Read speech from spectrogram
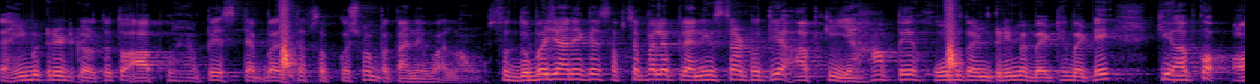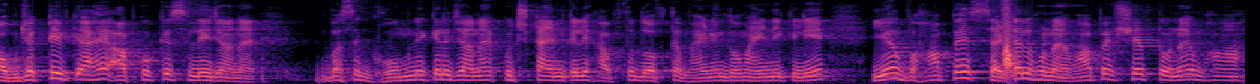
कहीं भी ट्रेड करते हो तो आपको यहाँ पे स्टेप बाय स्टेप सब कुछ मैं बताने वाला हूँ। सो so, दुबई जाने के लिए सबसे पहले प्लानिंग स्टार्ट होती है आपकी यहाँ पे होम कंट्री में बैठे बैठे कि आपका ऑब्जेक्टिव क्या है आपको किस ले जाना है। बस घूमने के लिए जाना है कुछ टाइम के लिए हफ़्ते दो हफ़्ते महीने दो महीने के लिए। या वहाँ पे सेटल होना है वहाँ पे शिफ्ट होना है वहाँ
